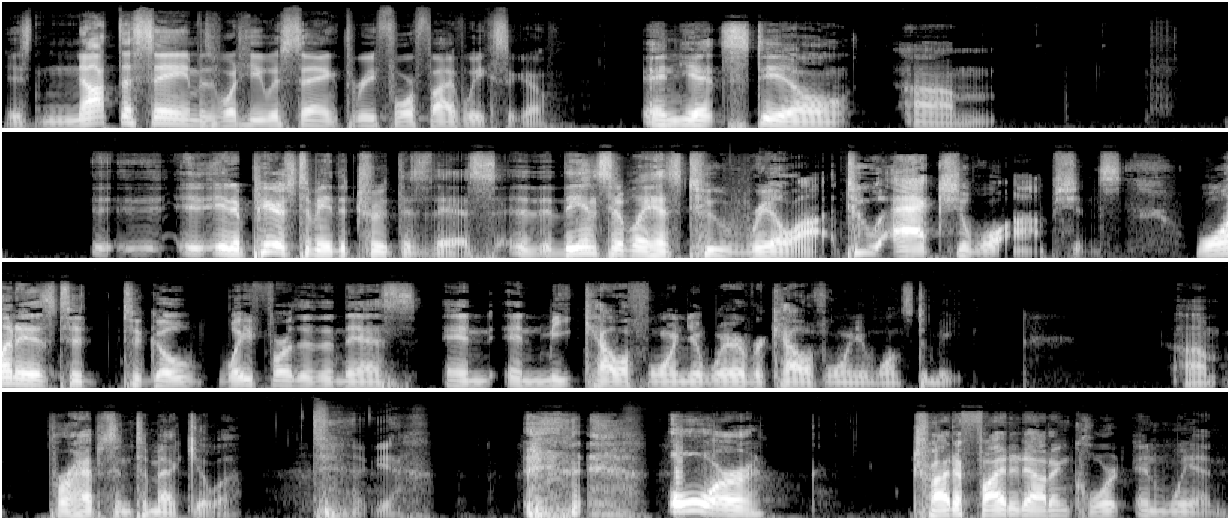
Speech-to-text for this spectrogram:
is not the same as what he was saying three, four, five weeks ago. And yet, still, um, it, appears to me the truth is this: the NCAA has two real, two actual options. One is to to go way further than this and and meet California wherever California wants to meet, um, perhaps in Temecula. yeah. or try to fight it out in court and win.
